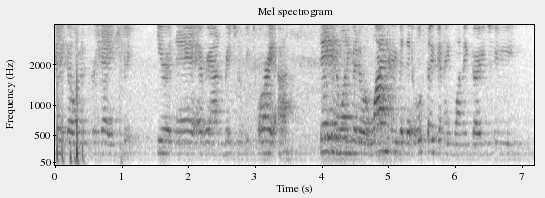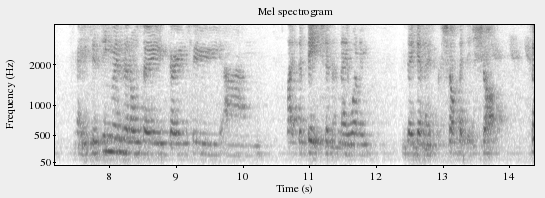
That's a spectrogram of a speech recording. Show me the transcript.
going to go on a three-day trip here and there around regional Victoria. They're going to want to go to a winery, but they're also going to want to go to maybe the penguins and also go to um, like the beach, and then they want to they're going to shop at this shop. So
